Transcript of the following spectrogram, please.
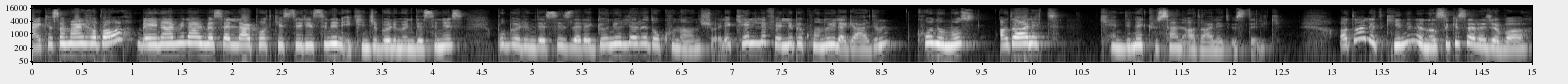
Herkese merhaba. Beğenen Meseleler Podcast serisinin ikinci bölümündesiniz. Bu bölümde sizlere gönüllere dokunan şöyle kelli felli bir konuyla geldim. Konumuz adalet. Kendine küsen adalet üstelik. Adalet kendine nasıl küser acaba?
